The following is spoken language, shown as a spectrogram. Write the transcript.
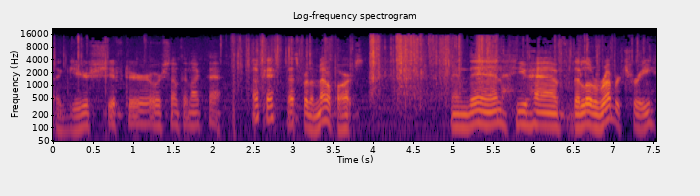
a gear shifter or something like that. Okay, that's for the metal parts. And then you have the little rubber tree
